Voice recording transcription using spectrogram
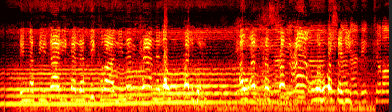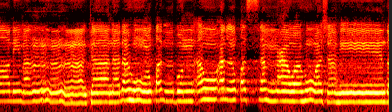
إن في ذلك لذكرى لمن كان له قلب أو ألقى السمع وهو شهيد ذكرى لمن كان له قلب أو ألقى السمع وهو شهيد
